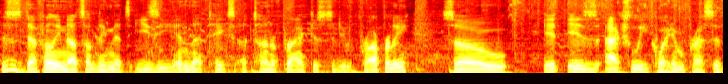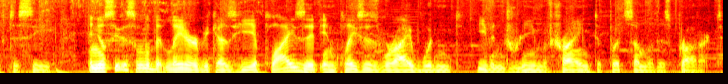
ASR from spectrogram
This is definitely not something that's easy and that takes a ton of practice to do properly, so it is actually quite impressive to see. And you'll see this a little bit later because he applies it in places where I wouldn't even dream of trying to put some of this product.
